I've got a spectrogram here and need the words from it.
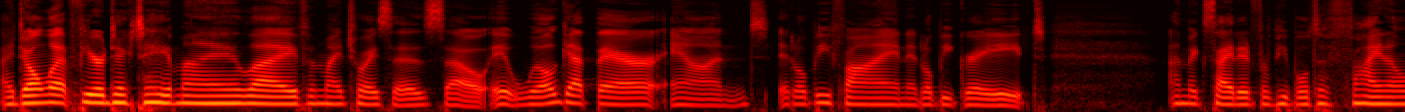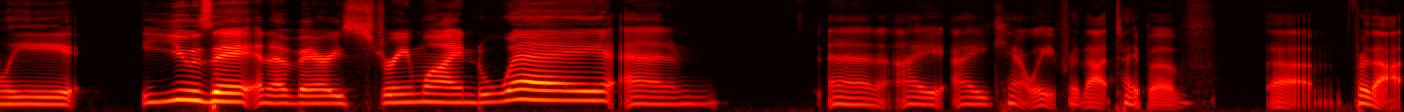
I don't let fear dictate my life and my choices. So it will get there and it'll be fine. It'll be great. I'm excited for people to finally use it in a very streamlined way and and I I can't wait for that type of um for that.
